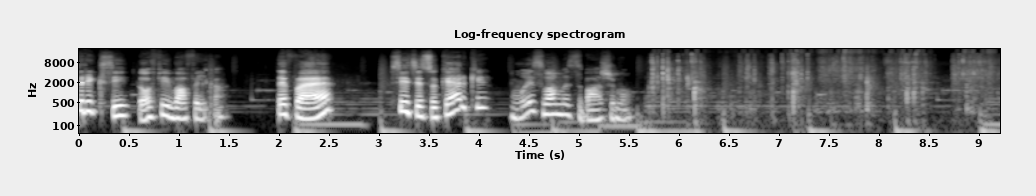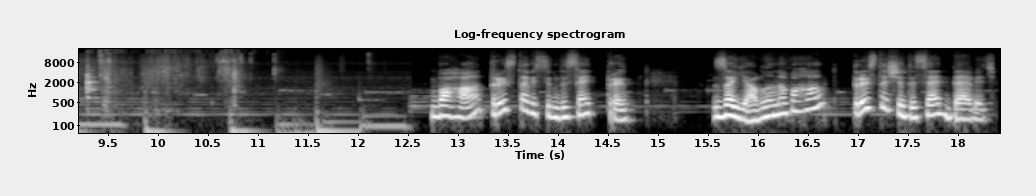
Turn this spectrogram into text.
Тріксі Тофі вафелька. Тепер всі ці цукерки ми з вами зважимо. Вага 383. Заявлена вага 369.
